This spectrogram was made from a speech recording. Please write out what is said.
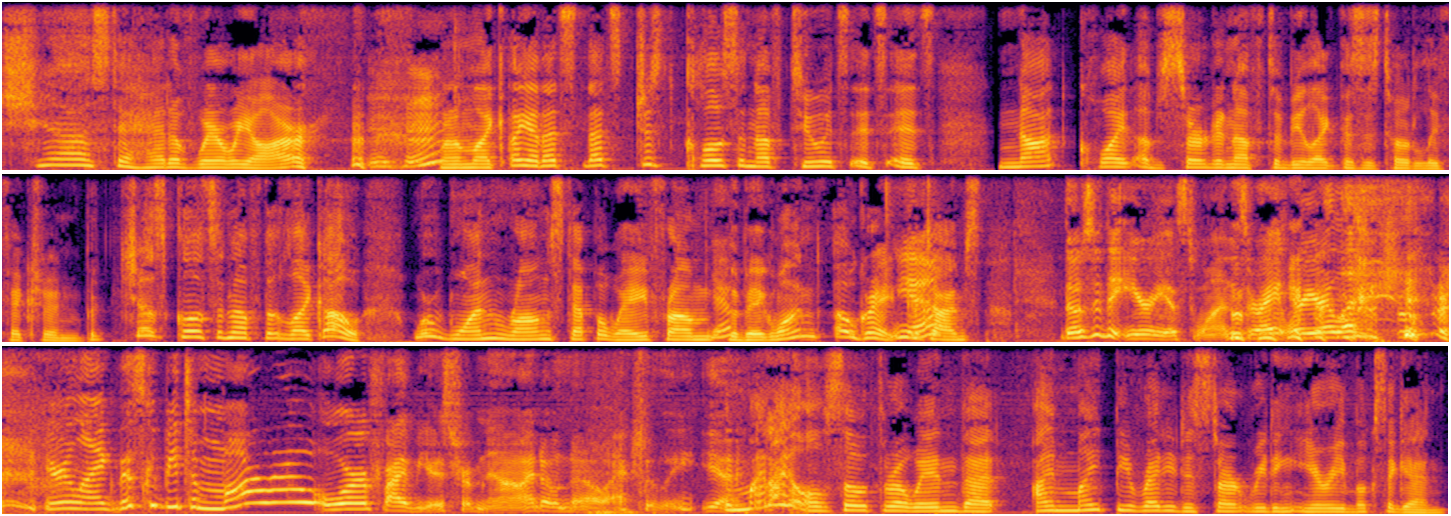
just ahead of where we are. Mm-hmm. when I'm like, oh yeah, that's that's just close enough to it's it's it's not quite absurd enough to be like this is totally fiction, but just close enough that like, oh, we're one wrong step away from yep. the big one. Oh, great, yeah. good times. Those are the eeriest ones, right? Where you're like, you're like, this could be tomorrow or five years from now. I don't know, actually. Yeah. And might I also throw in that I might be ready to start reading eerie books again.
